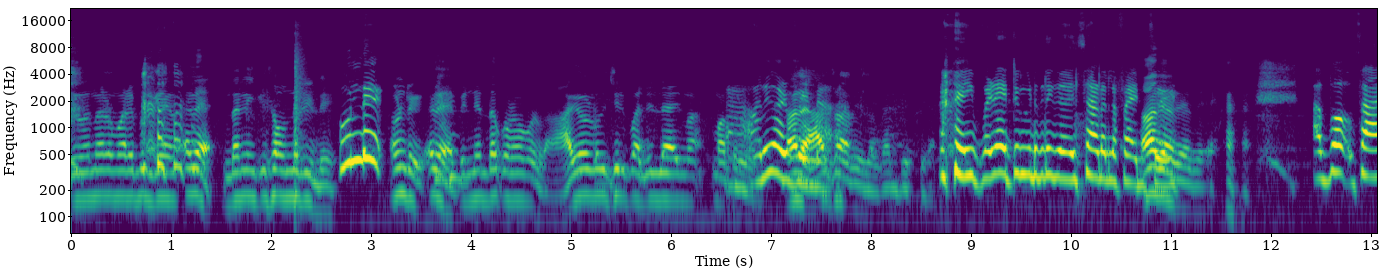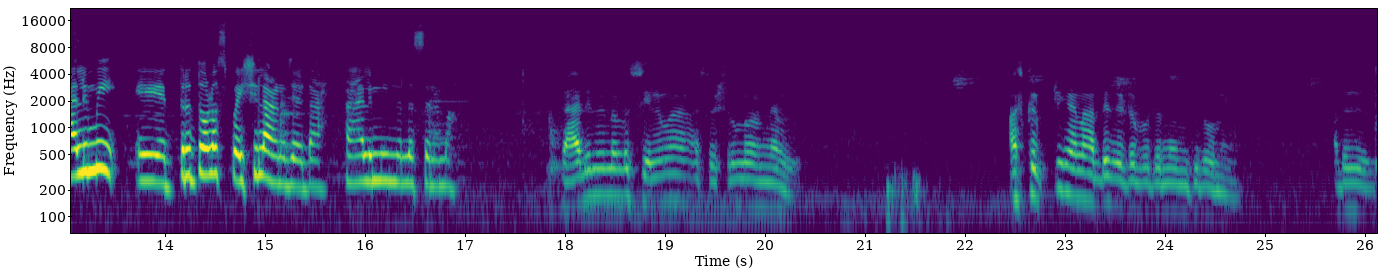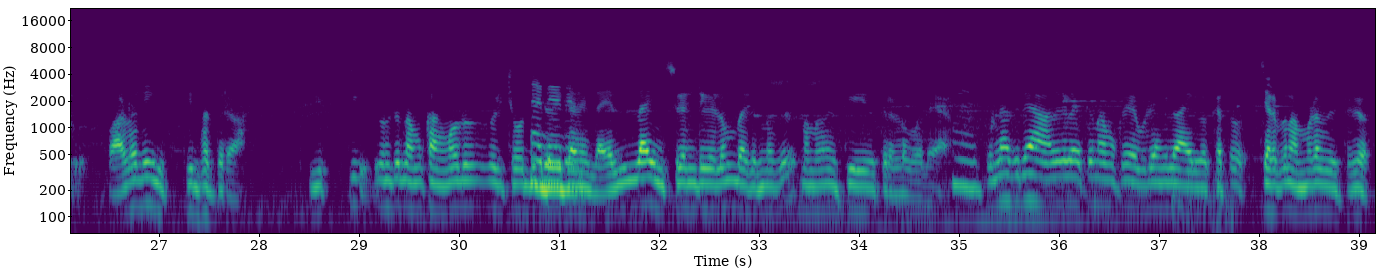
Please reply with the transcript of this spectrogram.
യുവനടന്മാരെ പിടിക്കാൻ അല്ലേ? എന്താണ് എനിക്ക് സൗന്ദര്യമില്ലേ? ഉണ്ട്. ഉണ്ട് അല്ലേ? പിന്നെ എന്താ കുറവുള്ളത്? ആകെ ഉള്ളത് ഇച്ചിരി പല്ലില്ലായ്മ മാത്രമേ അത് അതെ കുഴപ്പമില്ല ഇപ്പോഴേ ഏറ്റവും കൂടുതൽ ഗേൾസ് ആണല്ലോ അതെ ഫാൻസ് അതെ അതെ. അപ്പൊ ഫാലിമി ഏ, എത്രത്തോളം സ്പെഷ്യൽ ആണ് ചേട്ടാ? ഫാലിമി എന്നുള്ള സിനിമ ഫാലിമി എന്നുള്ള സിനിമ സ്പെഷ്യൽ എന്ന് പറഞ്ഞാൽ ആ സ്ക്രിപ്റ്റ് ഞാൻ ആദ്യം കേട്ടപ്പോൾ തന്നെ എനിക്ക് തോന്നി. അത് വളരെ യുക്തിഭദ്രമാണ് യുക്തി കൊണ്ട് നമുക്ക് അങ്ങോട്ട് ഒരു ചോദ്യം. ചോദിക്കാനില്ല. എല്ലാ ഇൻസിഡന്റുകളും വരുന്നത് നമ്മുടെ നിത്യ ജീവിതത്തിലുള്ള പോലെയാണ്. പിന്നെ അതിലെ ആളുകളെയൊക്കെ നമുക്ക് എവിടെയെങ്കിലും അയൽവക്കത്തോ ചിലപ്പോൾ നമ്മുടെ വീട്ടിലോ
